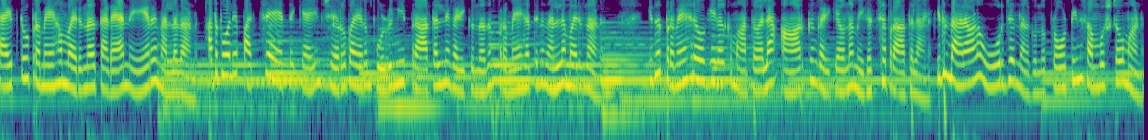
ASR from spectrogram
ടൈപ്പ് ടു പ്രമേഹം വരുന്നത് തടയാൻ ഏറെ നല്ലതാണ്. അതുപോലെ പച്ച ഏത്തയ്ക്കായും ചെറുപയറും പുഴുങ്ങി പ്രാതലിന് കഴിക്കുന്നതും പ്രമേഹത്തിന് നല്ല മരുന്നാണ്. ഇത് പ്രമേഹ രോഗികൾക്ക് മാത്രമല്ല ആർക്കും കഴിക്കാവുന്ന മികച്ച പ്രാതലാണ്. ഇത് ധാരാളം ഊർജം നൽകുന്നു. പ്രോട്ടീൻ സമ്പുഷ്ടവുമാണ്.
